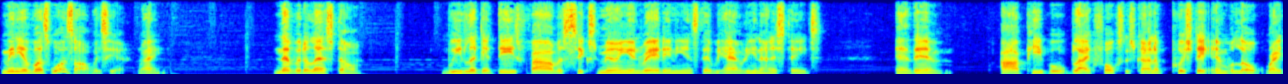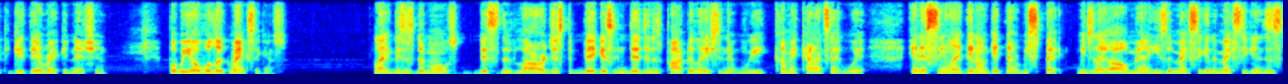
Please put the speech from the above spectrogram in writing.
Many of us was always here, right? Nevertheless, though, we look at these five or six million red Indians that we have in the United States, and then our people, black folks, is trying to push their envelope, right, to get their recognition. But we overlook Mexicans. Like this is the most, this is the largest, the biggest indigenous population that we come in contact with. And it seems like they don't get that respect. We just like, oh man, he's a Mexican. The Mexicans is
